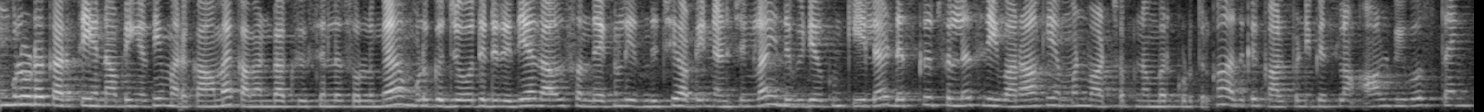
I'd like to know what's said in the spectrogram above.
உங்களோட கருத்து என்ன அப்படிங்கிறதையும் மறக்காமல் கமெண்ட் பாக்ஸ் செக்ஷனில் சொல்லுங்கள் உங்களுக்கு ஜோதிட ரீதியாக ஏதாவது சந்தேகங்கள் இருந்துச்சு அப்படின்னு நினச்சிங்களா? இந்த வீடியோக்கும் கீழே டிஸ்கிரிப்ஷனில் ஸ்ரீ வராகி அம்மன் வாட்ஸ்அப் நம்பர் கொடுத்துருக்கோம். அதுக்கு கால் பண்ணி பேசலாம். ஆல் விவோஸ் தேங்க்யூ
